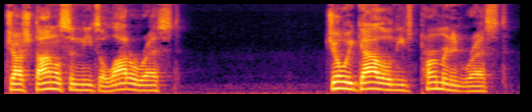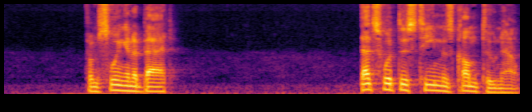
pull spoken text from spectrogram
Josh Donaldson needs a lot of rest. Joey Gallo needs permanent rest from swinging a bat. That's what this team has come to now.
